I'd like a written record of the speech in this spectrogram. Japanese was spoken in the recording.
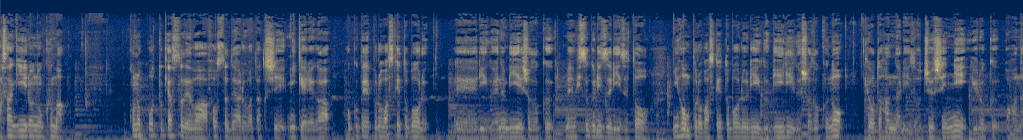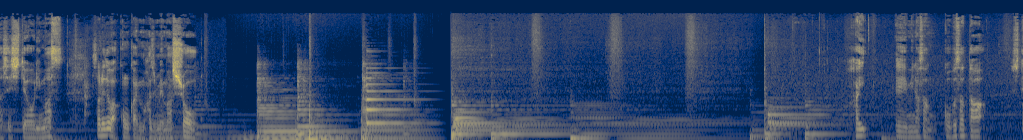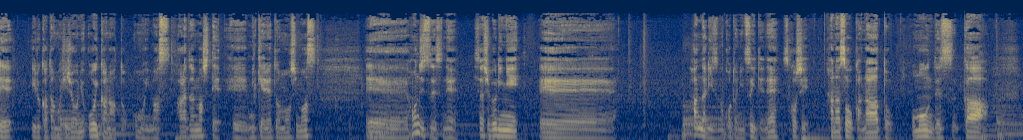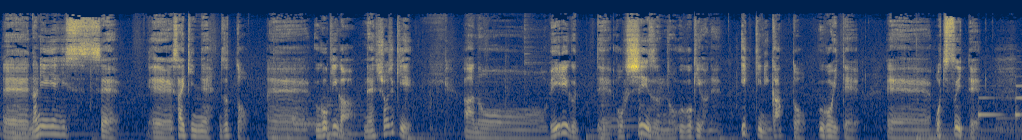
浅黄色のクマこのポッドキャストではホストである私ミケレが北米プロバスケットボール、えー、リーグ NBA 所属メンフィス・グリズリーズと日本プロバスケットボールリーグ B リーグ所属の京都ハンナリーズを中心にゆるくお話ししております。それでは今回も始めましょう。無沙汰している方も非常に多いかなと思います。改めまして、えー、ミケレと申します、えー、本日ですね久しぶりに、えー、ハンナリーズのことについてね少し話そうかなと思うんですが、えー、何せ、えー、最近ねずっと、えー、動きがね正直あのー、B リーグってオフシーズンの動きがね一気にガッと動いて、えー、落ち着いて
